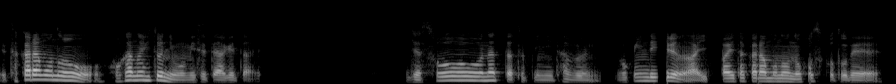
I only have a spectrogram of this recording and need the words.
で宝物を他の人にも見せてあげたい。じゃあそうなった時に多分僕にできるのはいっぱい宝物を残すことで、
